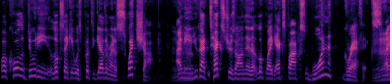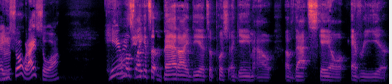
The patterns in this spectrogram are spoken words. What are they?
well, Call of Duty looks like it was put together in a sweatshop. Mm-hmm. I mean, mm-hmm. you got textures on there that look like Xbox One graphics. Mm-hmm. I, you saw what I saw. Here it's almost like it's a bad idea to push a game out of that scale every year,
